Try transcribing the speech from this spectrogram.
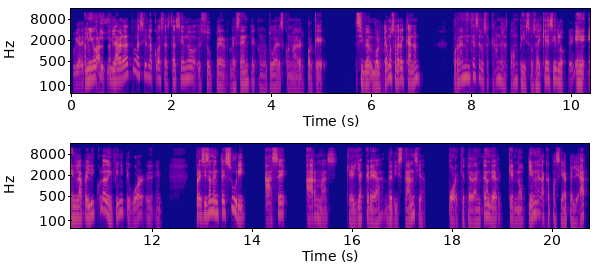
hubiera hecho Amigo, y, falta, y la verdad te voy a decir la cosa, está siendo súper decente como tú eres con Marvel, porque si volteamos a ver el canon, pues realmente se lo sacaron de las pompis, o sea, hay que decirlo. Sí, En, la película de Infinity War, en- en- precisamente Suri hace armas que ella crea de distancia, porque te da a exacto, entender que no tiene la capacidad de pelear.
